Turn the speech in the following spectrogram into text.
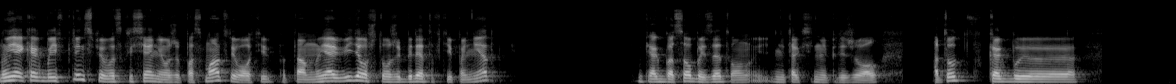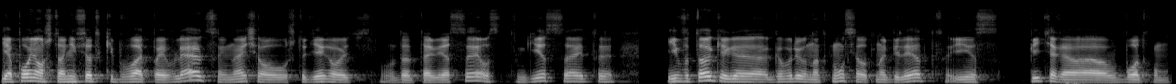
Ну, я как бы и, в принципе, в воскресенье уже посматривал, типа, там, но я видел, что уже билетов, типа, нет. Как бы особо из этого не так сильно переживал. А тут, как бы, я понял, что они все-таки бывают появляются, и начал штудировать вот этот Aviasales, другие сайты. И в итоге, э, говорю, наткнулся вот на билет из Питера в Бодрум.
